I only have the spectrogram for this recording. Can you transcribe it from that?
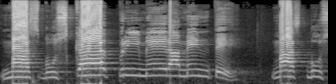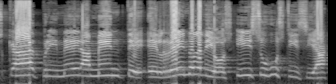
Mas buscad primeramente, mas buscad primeramente el reino de Dios y su justicia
